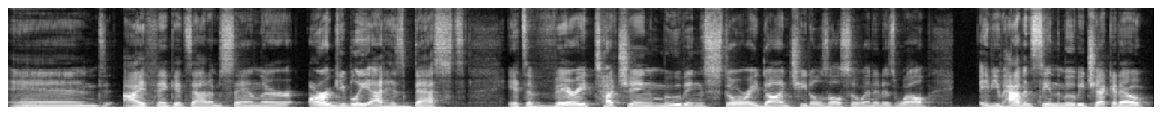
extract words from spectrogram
and I think it's Adam Sandler, arguably at his best. It's a very touching, moving story. Don Cheadle's also in it as well. If you haven't seen the movie, check it out.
